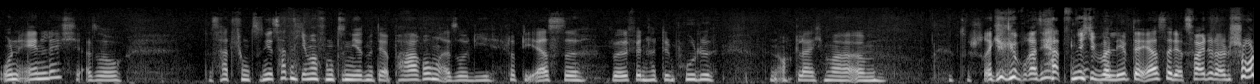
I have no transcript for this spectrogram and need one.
unähnlich. Also das hat funktioniert. Es hat nicht immer funktioniert mit der Paarung. Also die, ich glaube, die erste Wölfin hat den Pudel dann auch gleich mal ähm, zur Strecke gebracht. Er hat es nicht überlebt, der erste, der zweite dann schon.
